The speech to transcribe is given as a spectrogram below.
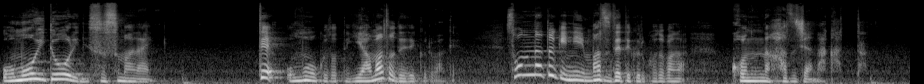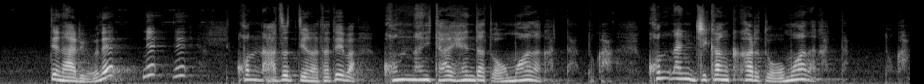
思い通りに進まない。って思うことって山と出てくるわけ。そんな時にまず出てくる言葉が、こんなはずじゃなかった。ってなるよね。ね、ね。こんなはずっていうのは、例えば、こんなに大変だとは思わなかったとか、こんなに時間かかるとは思わなかったとか、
